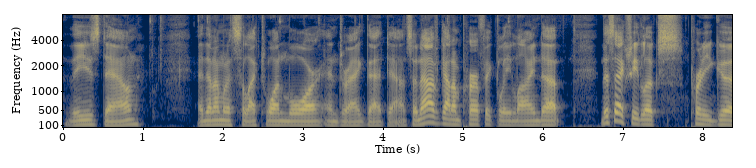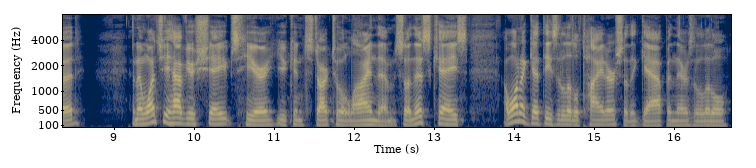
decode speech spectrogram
these down and then I'm going to select one more and drag that down. So now I've got them perfectly lined up. This actually looks pretty good. And then once you have your shapes here, you can start to align them. So in this case, I want to get these a little tighter so the gap in there is a little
